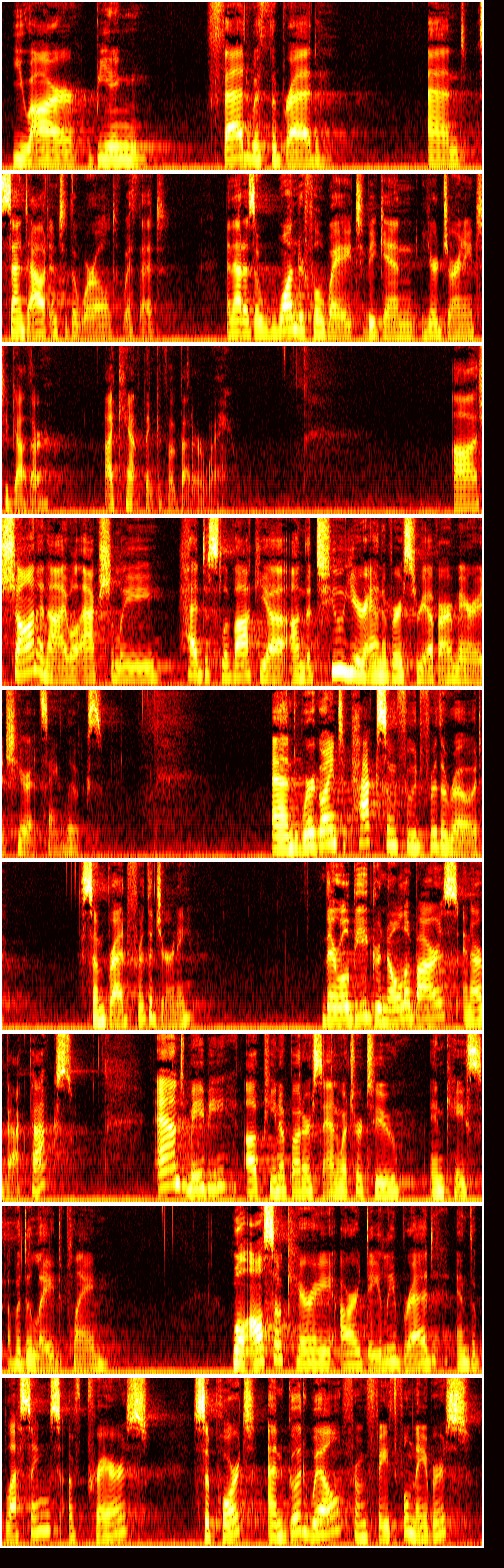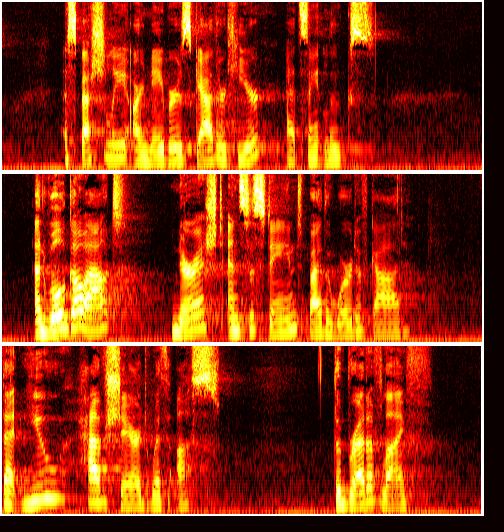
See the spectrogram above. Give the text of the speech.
You are being fed with the bread and sent out into the world with it. And that is a wonderful way to begin your journey together. I can't think of a better way. Uh, Sean and I will actually head to Slovakia on the two year anniversary of our marriage here at St. Luke's. And we're going to pack some food for the road, some bread for the journey. There will be granola bars in our backpacks, and maybe a peanut butter sandwich or two in case of a delayed plane. We'll also carry our daily bread in the blessings of prayers, support, and goodwill from faithful neighbors especially our neighbors gathered here at St. Luke's. And we'll go out, nourished and sustained by the Word of God that you have shared with us the bread of life,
